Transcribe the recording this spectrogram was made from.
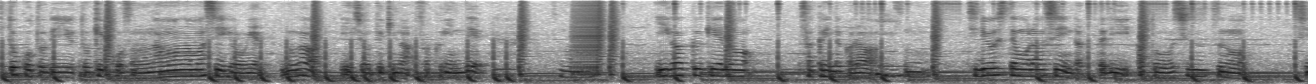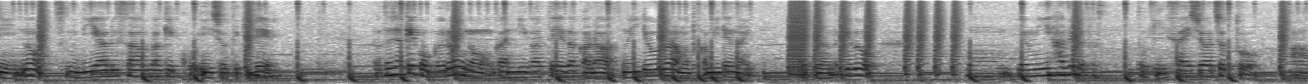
一言で言うと結構その生々しい表現のが印象的な作品でその医学系の作品だから、んその治療してもらうシーンだったりあと手術のシーンのそのリアルさが結構印象的で。私は結構グロいのが苦手だからその医療ドラマとか見れないタイプなんだけど、うん、読み始めた時最初はちょっとあ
